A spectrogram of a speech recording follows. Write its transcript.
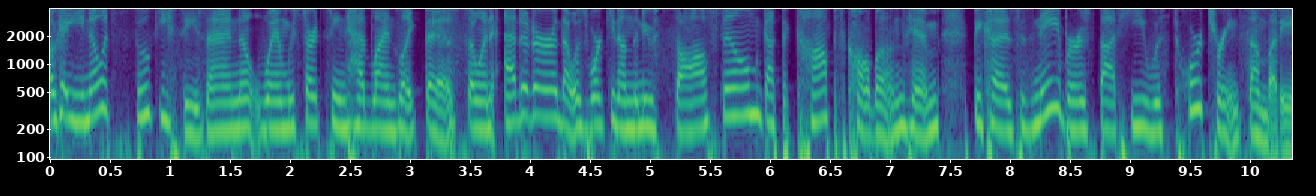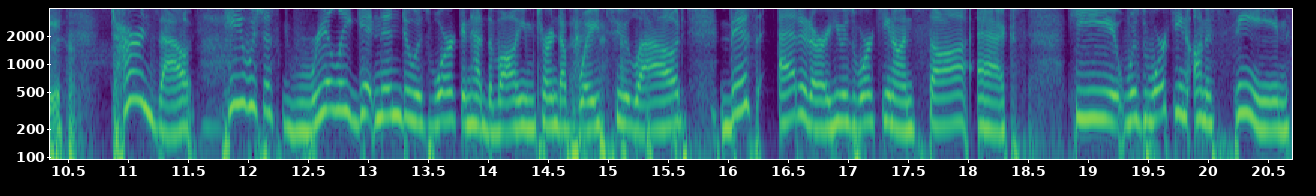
Okay, you know it's spooky season when we start seeing headlines like this. So, an editor that was working on the new Saw film got the cops called on him because his neighbors thought he was torturing somebody. Turns out he was just really getting into his work and had the volume turned up way too loud. This editor, he was working on Saw X. He was working on a scene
